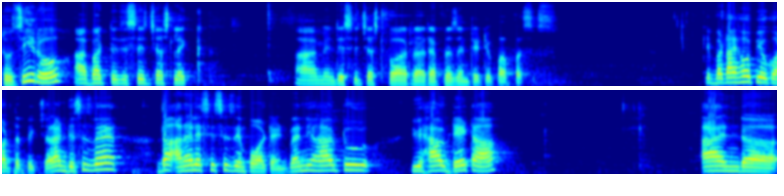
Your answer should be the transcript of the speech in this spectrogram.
to 0 uh, but this is just like I mean this is just for uh, representative purposes. Okay, but I hope you got the picture. And this is where the analysis is important. When you have to you have data and uh,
